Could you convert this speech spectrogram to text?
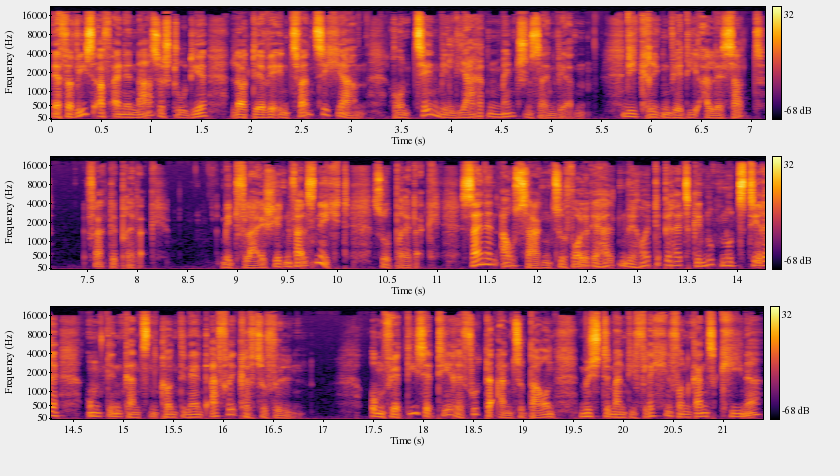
Er verwies auf eine NASA-Studie, laut der wir in 20 Jahren rund 10 Milliarden Menschen sein werden. Wie kriegen wir die alle satt? fragte Bredak. Mit Fleisch jedenfalls nicht, so Bredak. Seinen Aussagen zufolge halten wir heute bereits genug Nutztiere, um den ganzen Kontinent Afrika zu füllen. Um für diese Tiere Futter anzubauen, müsste man die Flächen von ganz China,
